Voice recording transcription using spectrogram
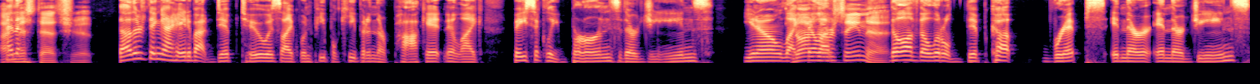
I And- miss that shit. The other thing I hate about dip too is like when people keep it in their pocket and it like basically burns their jeans. You know, like no, I've never have seen that. they'll have the little dip cup rips in their in their jeans.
